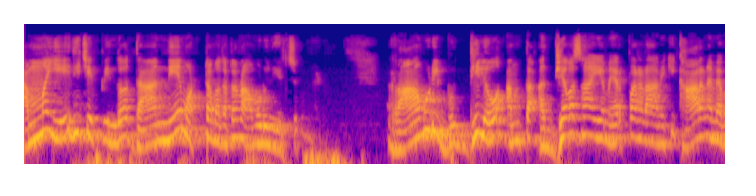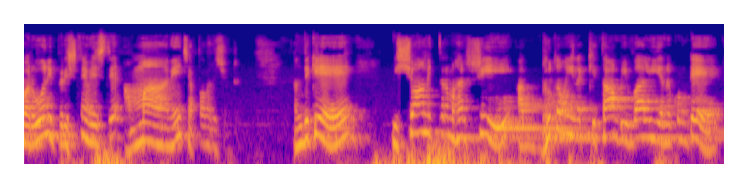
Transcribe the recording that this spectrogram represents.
అమ్మ ఏది చెప్పిందో దాన్నే మొట్టమొదట రాముడు నేర్చుకున్నాడు. రాముడి బుద్ధిలో అంత అధ్యవసాయం ఏర్పడడానికి కారణమెవరు అని ప్రశ్న వేస్తే అమ్మ అనే చెప్పవలసి ఉంటుంది అందుకే విశ్వామిత్ర మహర్షి అద్భుతమైన కితాబ్ ఇవ్వాలి అనుకుంటే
